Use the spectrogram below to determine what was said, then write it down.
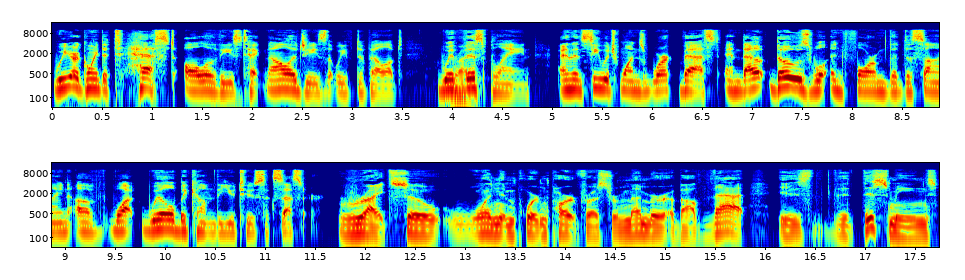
we are going to test all of these technologies that we've developed with Right. this plane and then see which ones work best. And that, those will inform the design of what will become the U2 successor. Right. So one important part for us to remember about that is that this means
